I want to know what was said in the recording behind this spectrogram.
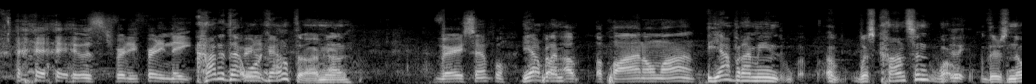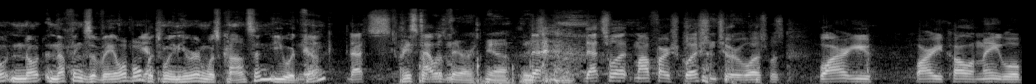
it was pretty pretty neat. How did that Pretty- work out, though? I mean, Uh, Very simple. Yeah, but I'm- Apply- applying online. yeah, but I mean, uh, Wisconsin. What, there's no no nothing's available Yeah. between here and Wisconsin. You would Yeah, think. that's I used to that live was- there. Yeah. That, that's what my first question to her was was why are you why are you calling me? Well,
